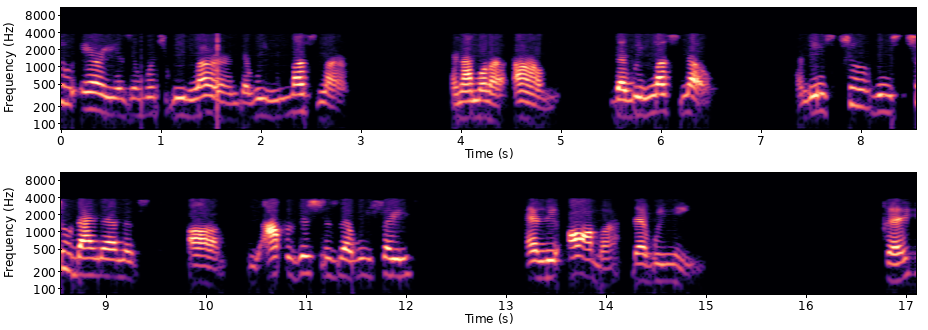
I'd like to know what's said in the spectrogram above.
two areas in which we learn that we must learn, and I'm gonna um, that we must know. And these two these two dynamics are the oppositions that we face and the armor that we need. Okay,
